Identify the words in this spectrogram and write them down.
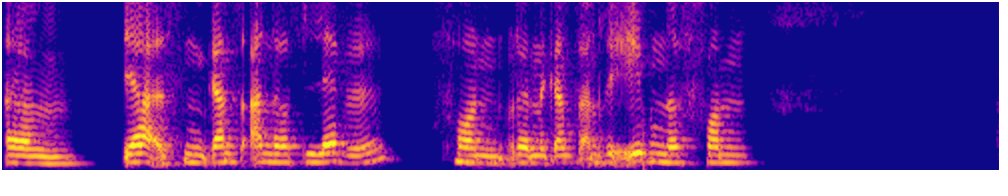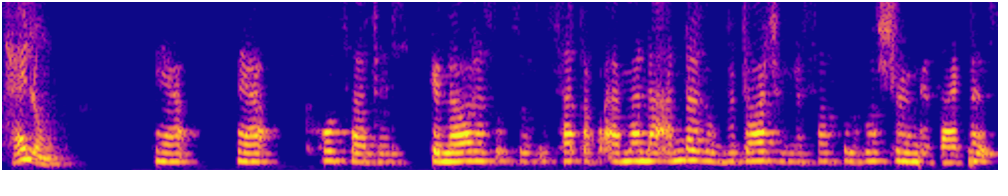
ähm, ja, ist ein ganz anderes Level von oder eine ganz andere Ebene von Heilung. Ja, ja, Großartig. Genau, das ist es. Es hat auf einmal eine andere Bedeutung. Das hast du so schön gesagt. Es,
